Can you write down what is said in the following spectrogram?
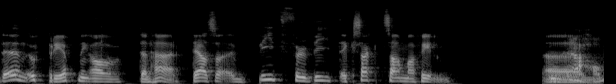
det är en upprepning av den här. Det är alltså bit för bit exakt samma film. Ehm, Jaha.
